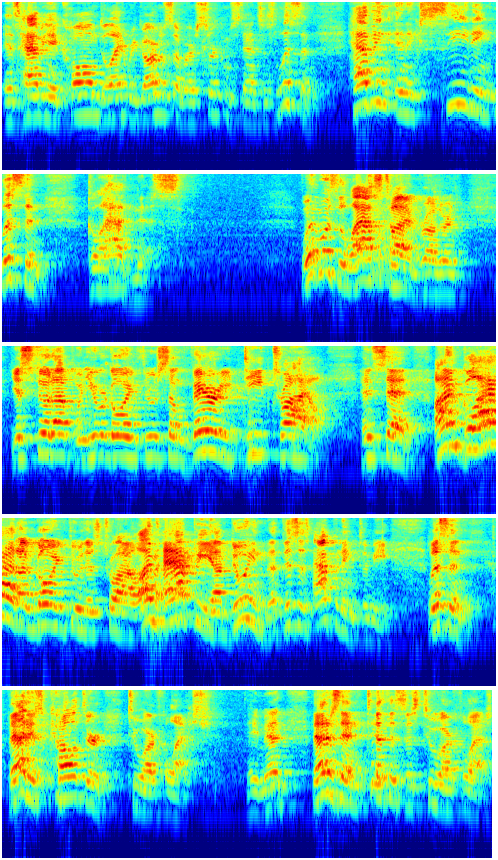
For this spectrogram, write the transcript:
Is having a calm delight regardless of our circumstances. Listen, having an exceeding, listen, gladness. When was the last time, brethren, you stood up when you were going through some very deep trial and said, I'm glad I'm going through this trial. I'm happy I'm doing that. This is happening to me. Listen, that is counter to our flesh. Amen. That is antithesis to our flesh.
